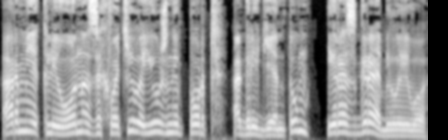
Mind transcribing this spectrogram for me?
Армия Клеона захватила южный порт Агригентум и разграбила его.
